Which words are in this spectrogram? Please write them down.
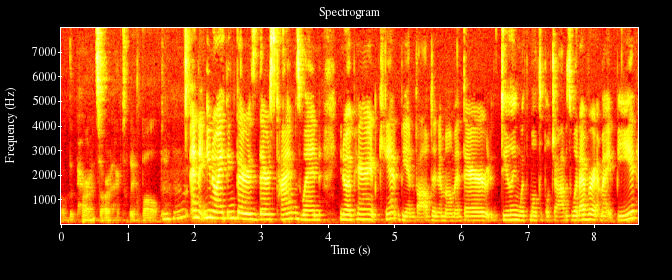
of the parents are actively involved. hmm And you know, I think there's there's times when you know a parent can't be involved in a moment. They're dealing with multiple jobs, whatever it might be,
